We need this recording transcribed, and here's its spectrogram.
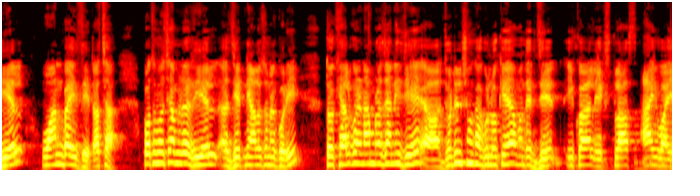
রিয়েল ওয়ান বাই জেড আচ্ছা প্রথম হচ্ছে আমরা রিয়েল জেড নিয়ে আলোচনা করি। তো খেয়াল করেন আমরা জানি যে জটিল সংখ্যাগুলোকে আমাদের Z equal X plus I Y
